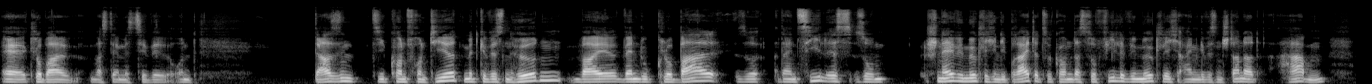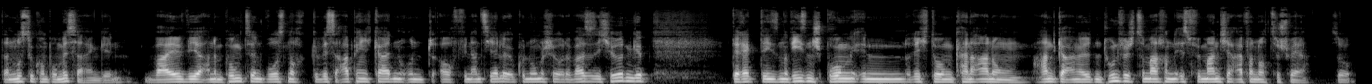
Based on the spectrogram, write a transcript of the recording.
Äh, global, was der MSC will. Und da sind sie konfrontiert mit gewissen Hürden, weil wenn du global so dein Ziel ist, so schnell wie möglich in die Breite zu kommen, dass so viele wie möglich einen gewissen Standard haben, dann musst du Kompromisse eingehen, weil wir an einem Punkt sind, wo es noch gewisse Abhängigkeiten und auch finanzielle, ökonomische oder was es sich Hürden gibt, direkt diesen Riesensprung in Richtung, keine Ahnung, handgeangelten Thunfisch zu machen, ist für manche einfach noch zu schwer. So.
